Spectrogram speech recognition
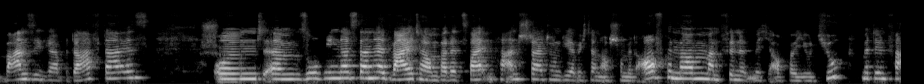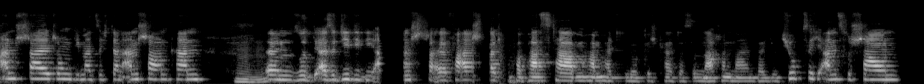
wahnsinniger Bedarf da ist. Und ähm, so ging das dann halt weiter. Und bei der zweiten Veranstaltung, die habe ich dann auch schon mit aufgenommen. Man findet mich auch bei YouTube mit den Veranstaltungen, die man sich dann anschauen kann. Mhm. Ähm, so, also die, die die Anstra äh, Veranstaltung verpasst haben, haben halt die Möglichkeit, das im Nachhinein bei YouTube sich anzuschauen.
